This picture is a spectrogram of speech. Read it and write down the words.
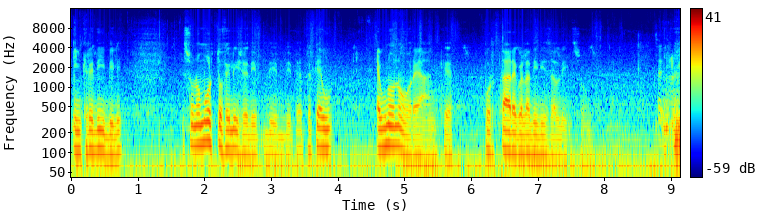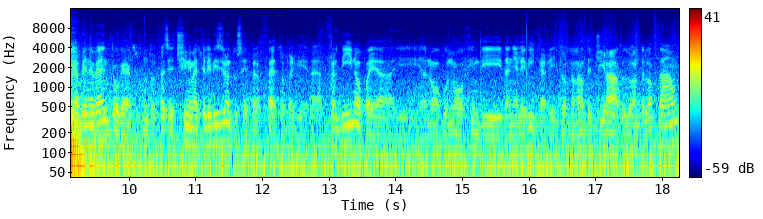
incredibili, sono molto felice di, di, di, perché è un, è un, onore anche portare quella divisa lì. Insomma. Senti, qui a Benevento, che è appunto il paese cinema e televisione, tu sei perfetto perché eh, Fredino, poi hai il nuovo, nuovo, film di Daniele Vicari, Il giorno notte girato durante il lockdown,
